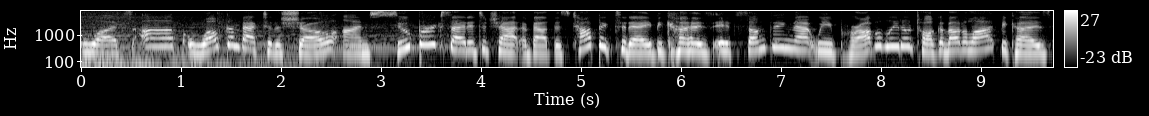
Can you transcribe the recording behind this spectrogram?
What's up? Welcome back to the show. I'm super excited to chat about this topic today because it's something that we probably don't talk about a lot because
